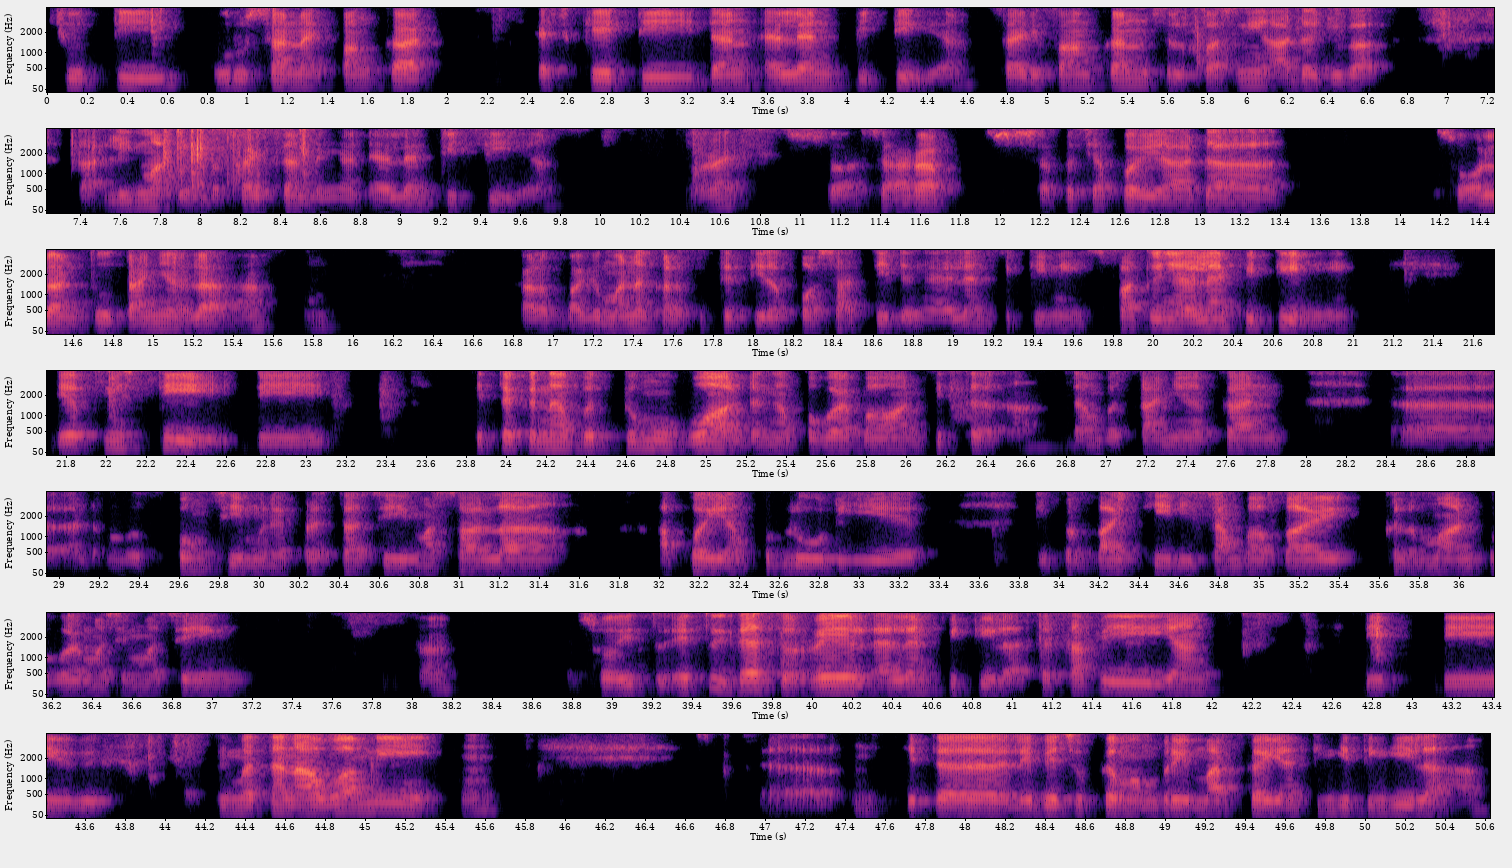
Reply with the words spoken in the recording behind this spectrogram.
cuti, urusan naik pangkat, SKT dan LNPT. Ya. Saya difahamkan selepas ini ada juga taklimat yang berkaitan dengan LNPT. Ya. Alright. So, saya harap siapa-siapa yang ada soalan tu tanyalah. Ha. Kalau bagaimana kalau kita tidak puas hati dengan LNPT ni? Sepatutnya LNPT ni dia mesti di kita kena bertemu bual dengan pegawai bawahan kita ha, dan bertanyakan uh, berkongsi mengenai prestasi masalah apa yang perlu di diperbaiki ditambah baik kelemahan pegawai masing-masing? So itu itu that's the real LNPT lah tetapi yang di, di perkhidmatan awam ni hmm, uh, kita lebih suka memberi markah yang tinggi-tinggi lah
